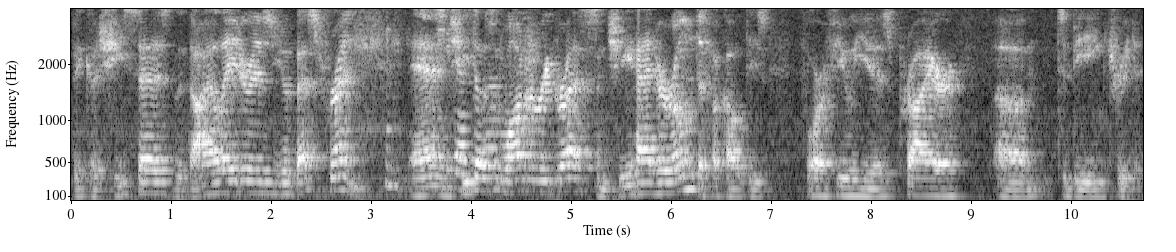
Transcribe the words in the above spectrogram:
because she says the dilator is your best friend. And She she, does doesn't want to regress, and she had her own difficulties for a few years prior um, to being treated.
